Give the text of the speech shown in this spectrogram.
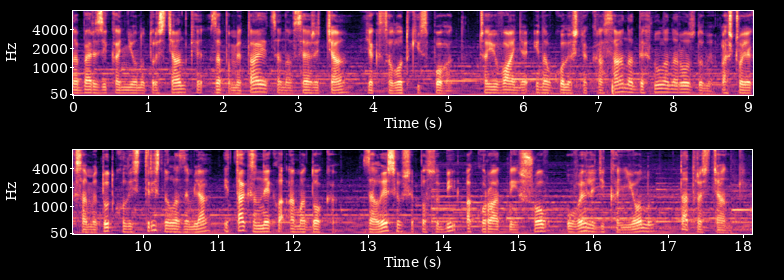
на березі каньйону Тростянки запам'ятається на все життя як солодкий спогад. Чаювання і навколишня краса надихнула на роздуми, а що як саме тут колись тріснула земля, і так зникла Амадока, залишивши по собі акуратний шов у вигляді каньйону та тростянки.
